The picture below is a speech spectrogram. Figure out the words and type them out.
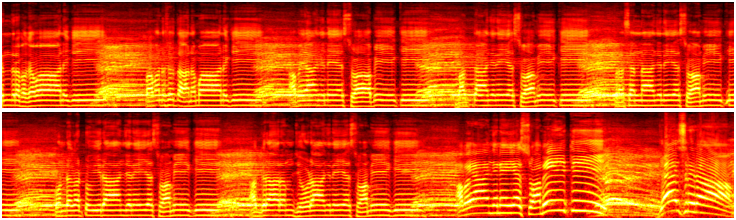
రామచంద్ర భగవానికి పవనసుత హనుమానికి అభయాంజనేయ స్వామికి భక్తాంజనేయ స్వామికి ప్రసన్నాంజనేయ స్వామికి కొండగట్టు వీరాంజనేయ స్వామికి అగ్రారం జోడాంజనేయ స్వామికి అభయాంజనేయ స్వామికి జై శ్రీరామ్!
